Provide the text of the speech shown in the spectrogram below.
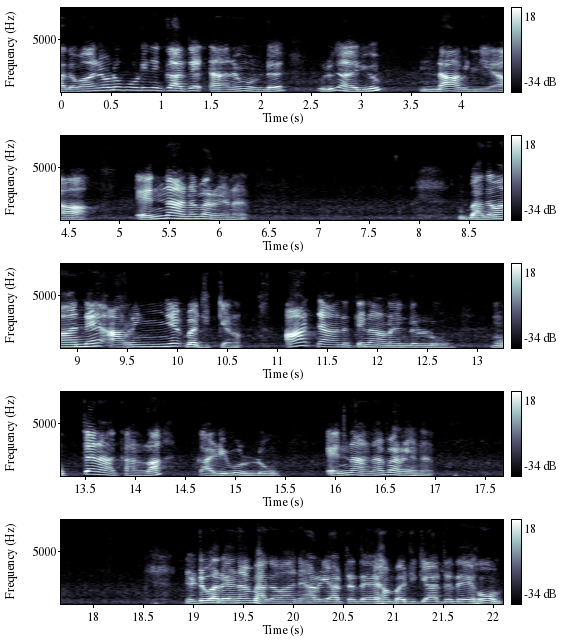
ഭഗവാനോട് കൂടി നിൽക്കാത്ത ജ്ഞാനം കൊണ്ട് ഒരു കാര്യവും ഉണ്ടാവില്ല എന്നാണ് പറയണത് ഭഗവാനെ അറിഞ്ഞ് ഭജിക്കണം. ആ ജ്ഞാനത്തിനാണ് എന്തുള്ളൂ? മുക്തനാക്കാനുള്ള കഴിവുള്ളൂ എന്നാണ് പറയണത്. എന്നിട്ട് പറയണ ഭഗവാനെ അറിയാത്ത ദേഹം ഭജിക്കാത്ത ദേഹവും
